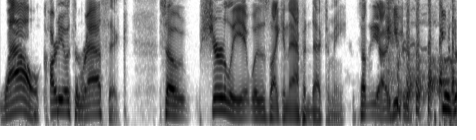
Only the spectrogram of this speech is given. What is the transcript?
wow. Cardiothoracic. So surely it was like an appendectomy. Something, you know, he was, he was,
